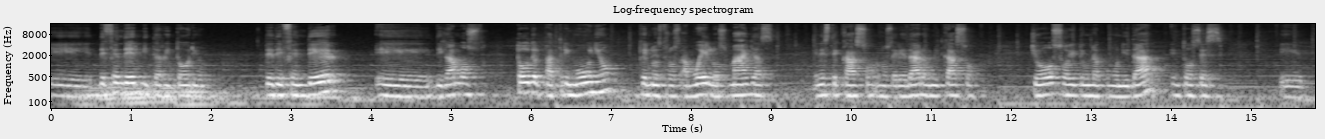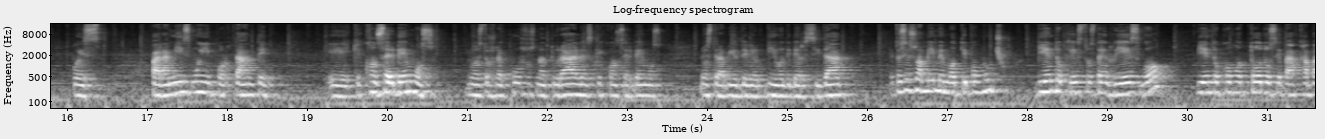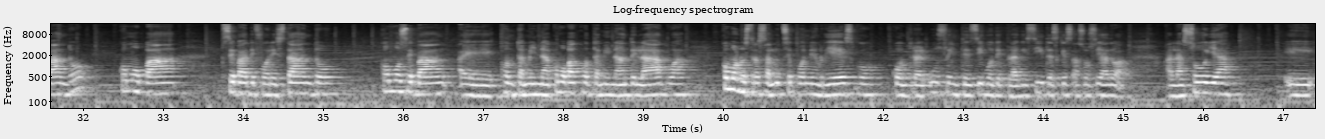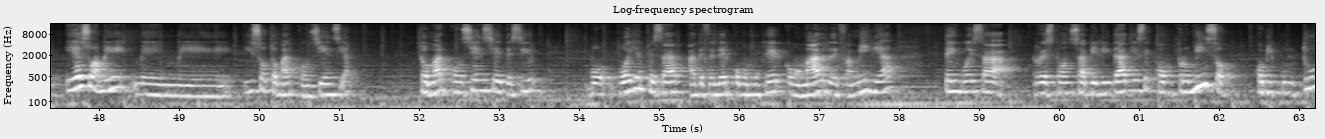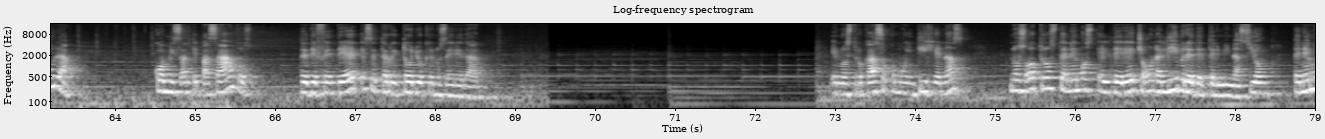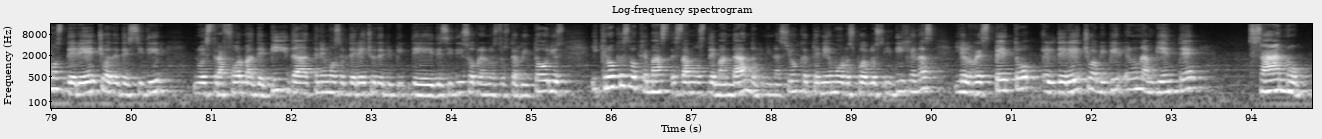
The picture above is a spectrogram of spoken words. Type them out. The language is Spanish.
de defender mi territorio, de defender, eh, digamos, todo el patrimonio que nuestros abuelos mayas, en este caso, nos heredaron. En mi caso, yo soy de una comunidad, entonces, eh, pues para mí es muy importante eh, que conservemos nuestros recursos naturales, que conservemos nuestra biodiversidad. Entonces eso a mí me motivó mucho, viendo que esto está en riesgo, viendo cómo todo se va acabando, cómo va, se va deforestando, cómo se van eh, contamina, cómo va contaminando el agua, cómo nuestra salud se pone en riesgo contra el uso intensivo de plaguicidas que es asociado a, a la soya. Eh, y eso a mí me, me hizo tomar conciencia, tomar conciencia y decir, voy a empezar a defender como mujer, como madre de familia, tengo esa responsabilidad y ese compromiso con mi cultura, con mis antepasados, de defender ese territorio que nos heredaron. En nuestro caso como indígenas, nosotros tenemos el derecho a una libre determinación, tenemos derecho de decidir nuestra forma de vida, tenemos el derecho de, decidir sobre nuestros territorios y creo que es lo que más estamos demandando, eliminación que tenemos los pueblos indígenas y el respeto, el derecho a vivir en un ambiente sano,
